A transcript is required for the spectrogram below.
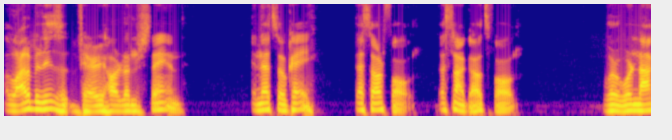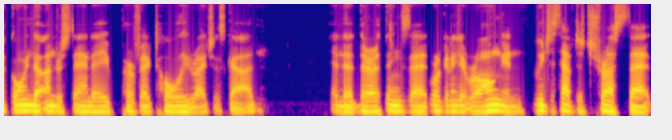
a lot of it is very hard to understand. And that's okay that's our fault. That's not God's fault. We're, we're not going to understand a perfect, holy, righteous God. And that there are things that we're going to get wrong. And we just have to trust that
